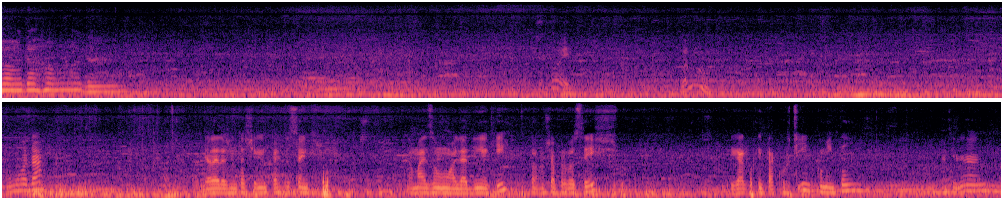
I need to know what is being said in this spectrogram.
Roda, roda. Foi. Vamos. Vamos rodar. Galera, a gente tá chegando perto do centro. Dá mais uma olhadinha aqui para mostrar para vocês. Obrigado por quem tá curtindo, comentando, compartilhando.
